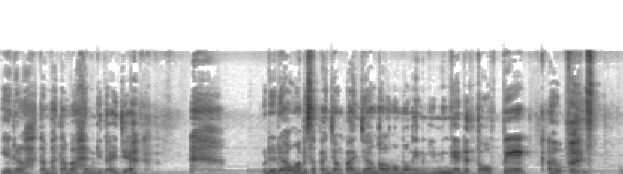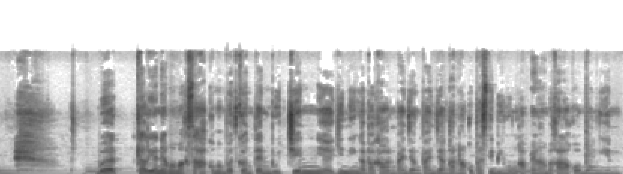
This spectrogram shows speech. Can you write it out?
ya adalah tambah-tambahan gitu aja. Udah deh aku nggak bisa panjang-panjang kalau ngomongin gini nggak ada topik apa buat kalian yang memaksa aku membuat konten bucin ya gini nggak bakalan panjang-panjang karena aku pasti bingung apa yang bakal aku omongin.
